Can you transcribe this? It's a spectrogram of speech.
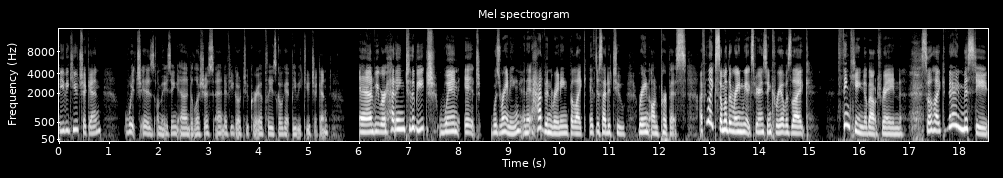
BBQ chicken, which is amazing and delicious. And if you go to Korea, please go get BBQ chicken. And we were heading to the beach when it was raining, and it had been raining, but like it decided to rain on purpose. I feel like some of the rain we experienced in Korea was like thinking about rain. So, like, very misty.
